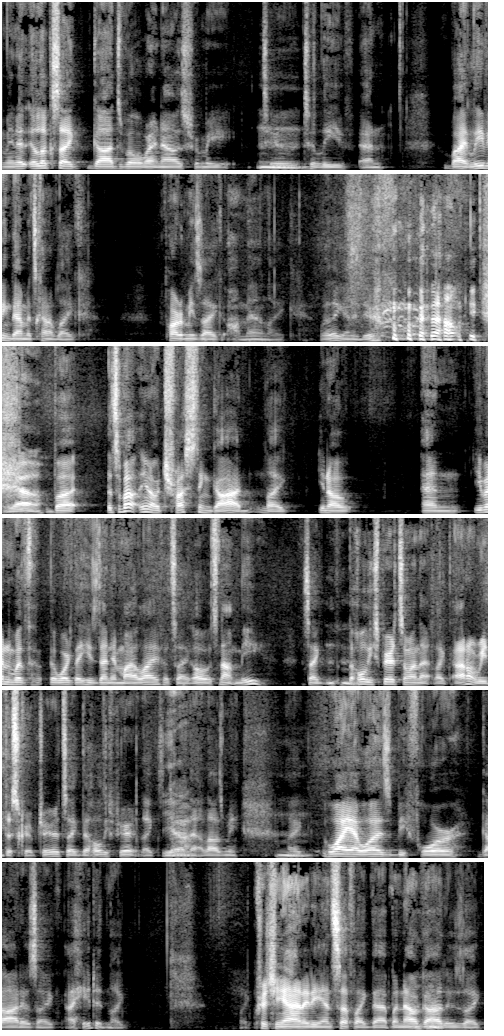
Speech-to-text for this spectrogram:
I mean, it, it looks like God's will right now is for me to Mm. to leave, and by leaving them, it's kind of like part of me is like, oh man, like what are they gonna do without me? Yeah. But it's about you know trusting God, like you know, and even with the work that He's done in my life, it's like, oh, it's not me. It's like Mhm. the Holy Spirit's the one that like I don't read the Scripture. It's like the Holy Spirit, like the Yeah. one that allows me, Mm. like who I was before God is like I hated like like Christianity and stuff like that. But now Mhm. God is like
